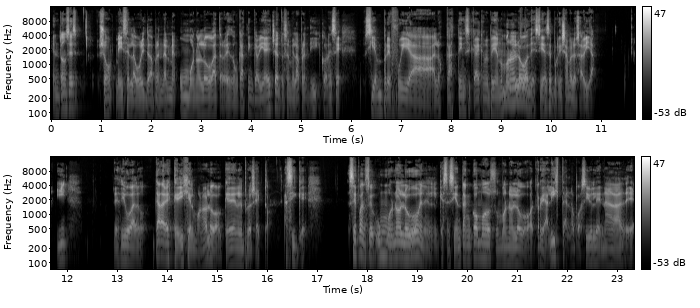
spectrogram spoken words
entonces yo me hice el laborito de aprenderme un monólogo a través de un casting que había hecho, entonces me lo aprendí y con ese siempre fui a, los castings y cada vez que me pedían un monólogo decía ese porque ya me lo sabía. Y les digo algo, cada vez que dije el monólogo quedé en el proyecto. Así que sépanse un monólogo en el que se sientan cómodos, un monólogo realista en lo posible, nada de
